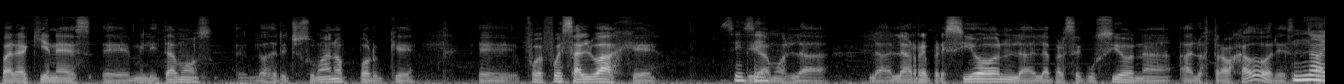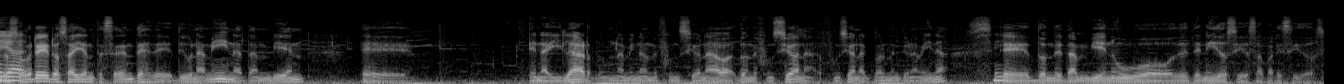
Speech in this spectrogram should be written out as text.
para quienes eh, militamos eh, los derechos humanos porque eh, fue, fue salvaje, Sí, sí. digamos, la, la, la represión, la, la persecución a, a los trabajadores, No, a los a- obreros. Hay antecedentes de, de una mina también. eh, en Aguilar, una mina donde funcionaba, donde funciona, funciona actualmente una mina, Sí. eh, donde también hubo detenidos y desaparecidos.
